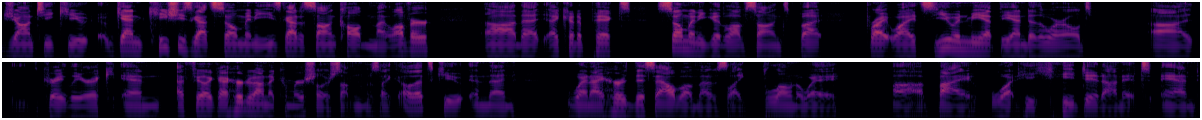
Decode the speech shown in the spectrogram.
jaunty, cute. Again, Kishi's got so many. He's got a song called "My Lover" uh, that I could have picked. So many good love songs, but "Bright Whites," "You and Me at the End of the World," uh, great lyric. And I feel like I heard it on a commercial or something. Was like, oh, that's cute. And then when I heard this album, I was like blown away uh, by what he he did on it. And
